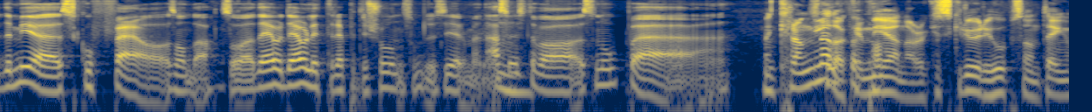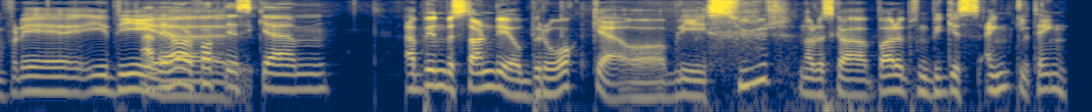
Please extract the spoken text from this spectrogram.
det er mye skuffe og sånn, da. Så det er, jo, det er jo litt repetisjon, som du sier, men jeg syns det var snope Men krangler Snope dere mye når dere skrur ihop sånne ting? Fordi i de Nei, Vi har eh, faktisk um, Jeg begynner bestandig å bråke og bli sur når det skal bare sånn bygges enkle ting.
